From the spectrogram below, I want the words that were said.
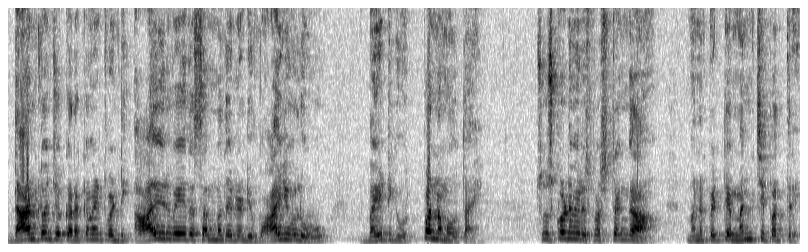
దాంట్లోంచి ఒక రకమైనటువంటి ఆయుర్వేద సంబంధమైనటువంటి వాయువులు బయటికి ఉత్పన్నమవుతాయి. చూసుకోండి మీరు స్పష్టంగా మనం పెట్టే మంచి పత్రి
